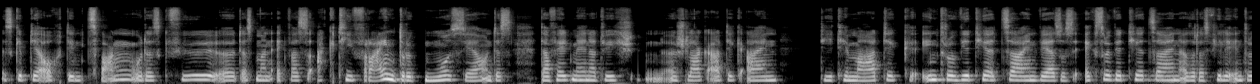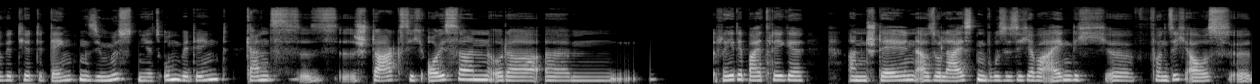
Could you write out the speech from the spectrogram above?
es gibt ja auch den Zwang oder das Gefühl, äh, dass man etwas aktiv reindrücken muss. Ja, und das, da fällt mir natürlich äh, schlagartig ein, die Thematik introvertiert sein versus extrovertiert sein, also dass viele Introvertierte denken, sie müssten jetzt unbedingt ganz stark sich äußern oder ähm, Redebeiträge an Stellen also leisten, wo sie sich aber eigentlich äh, von sich aus äh,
